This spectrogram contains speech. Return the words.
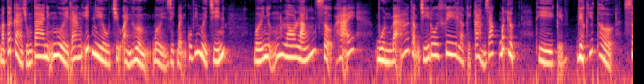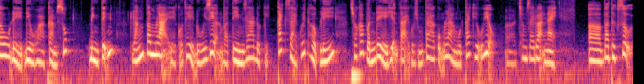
mà tất cả chúng ta những người đang ít nhiều chịu ảnh hưởng bởi dịch bệnh COVID-19 với những lo lắng, sợ hãi, buồn bã, thậm chí đôi khi là cái cảm giác bất lực thì cái việc hít thở sâu để điều hòa cảm xúc, bình tĩnh, lắng tâm lại để có thể đối diện và tìm ra được cái cách giải quyết hợp lý cho các vấn đề hiện tại của chúng ta cũng là một cách hữu hiệu uh, trong giai đoạn này. À, và thực sự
